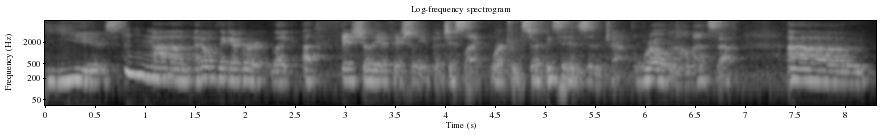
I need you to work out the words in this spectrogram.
years. Um, I don't think ever like officially, officially, but just like worked with circuses and traveled the world and all that stuff. Um,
